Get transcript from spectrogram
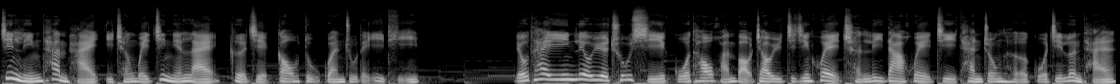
近零碳排已成为近年来各界高度关注的议题。刘太英六月出席国涛环保教育基金会成立大会暨碳中和国际论坛，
